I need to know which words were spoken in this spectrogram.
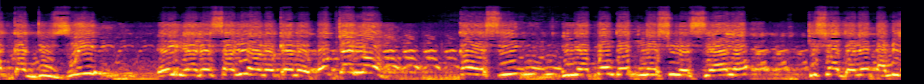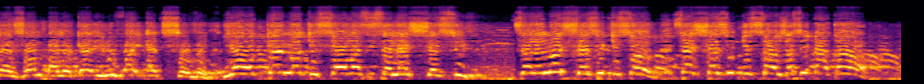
Acte 12, oui. Et il y a des saluts en aucun nom. Aucun nom. Quand aussi, il n'y a pas d'autre nom sur le ciel qui soit donné parmi les hommes par lequel il nous faille être sauvés. Il n'y a aucun nom qui sauve si ce n'est Jésus. C'est le nom de Jésus qui sauve. C'est Jésus qui sauve. Je suis d'accord.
